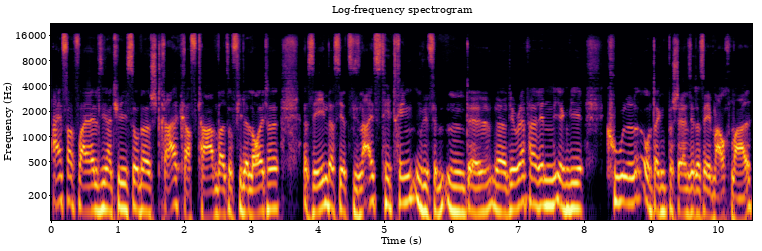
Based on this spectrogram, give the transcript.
Einfach weil sie natürlich so eine Strahlkraft haben, weil so viele Leute sehen, dass sie jetzt diesen Eistee trinken, sie finden die, die Rapperin irgendwie cool und dann bestellen sie das eben auch mal.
